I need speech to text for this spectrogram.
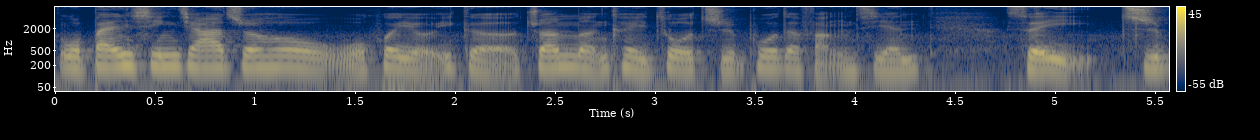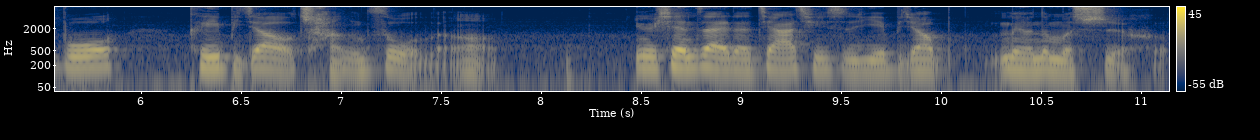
我搬新家之后，我会有一个专门可以做直播的房间，所以直播。可以比较常做了啊，因为现在的家其实也比较没有那么适合。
